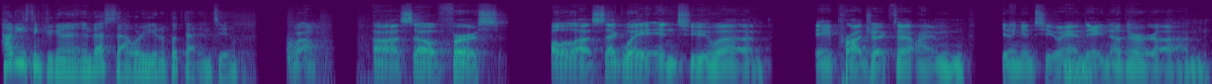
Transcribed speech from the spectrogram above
How do you think you're gonna invest that? What are you gonna put that into? Wow. Uh, so first, I'll uh, segue into um, a project that I'm getting into, and Mm-hmm. another. Um,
